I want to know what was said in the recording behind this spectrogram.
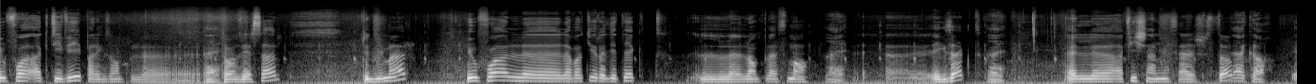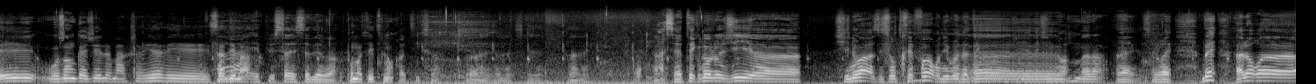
une fois activé, par exemple, le Ouais. transversal, tu démarres. Une fois le- la voiture détecte le- l'emplacement ouais, euh, exact, ouais. elle euh, affiche un message stop D'accord. et vous engagez le marche arrière et ça Ah, démarre. Et puis ça, ça démarre. Automatiquement. C'est pratique ça. Ouais. Ah, c'est la technologie euh, chinoise, ils sont très forts au niveau de la technologie, les Euh, Chinois. voilà. Ouais, c'est vrai. Mais alors, euh,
